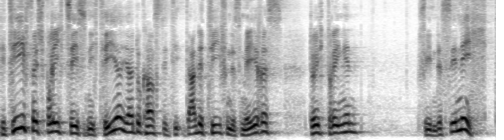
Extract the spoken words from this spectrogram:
Die Tiefe spricht, sie ist nicht hier. Ja, du kannst die, alle Tiefen des Meeres durchdringen, findest sie nicht.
